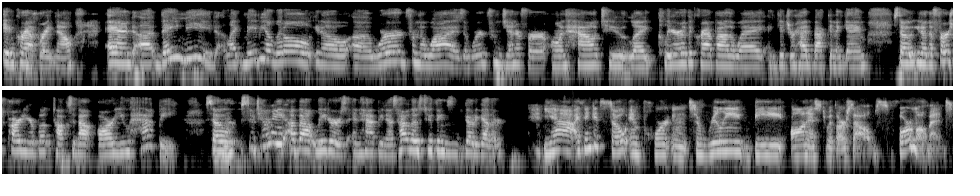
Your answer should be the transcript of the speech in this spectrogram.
in crap right now. And uh, they need like maybe a little you know a word from the wise a word from jennifer on how to like clear the crap out of the way and get your head back in the game. So you know the first part of your book talks about are you happy? So mm-hmm. so tell me about leaders and happiness. How do those two things go together? Yeah, I think it's so important to really be honest with ourselves for a moment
